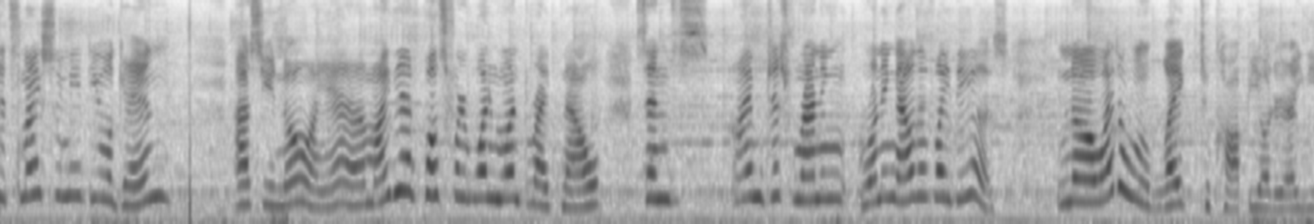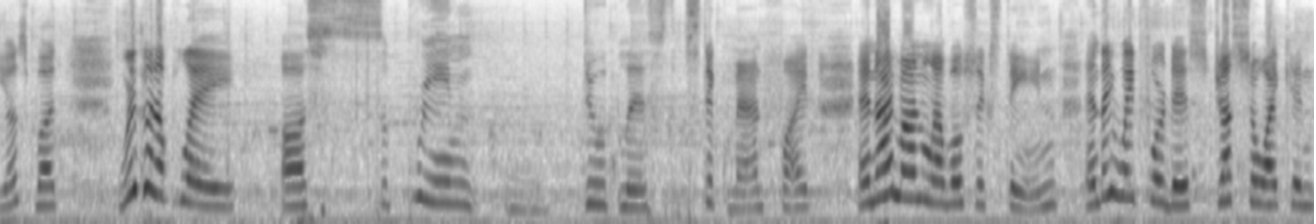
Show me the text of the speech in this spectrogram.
it's nice to meet you again. As you know, I am. I didn't post for one month right now since I'm just running running out of ideas. You know, I don't like to copy other ideas, but we're gonna play a Supreme Duelist Stickman fight, and I'm on level 16, and I wait for this just so I can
